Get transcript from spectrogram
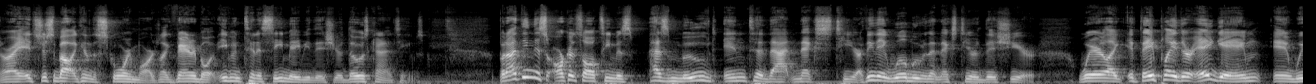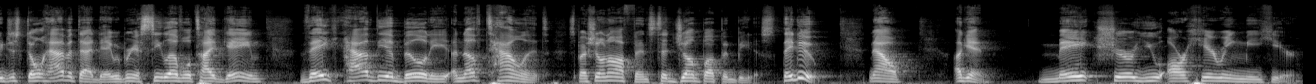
All right, it's just about like kind of the scoring margin, like Vanderbilt, even Tennessee maybe this year, those kind of teams. But I think this Arkansas team is has moved into that next tier. I think they will move to that next tier this year. Where like if they play their A game and we just don't have it that day, we bring a C level type game, they have the ability, enough talent, especially on offense, to jump up and beat us. They do. Now, again, make sure you are hearing me here.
